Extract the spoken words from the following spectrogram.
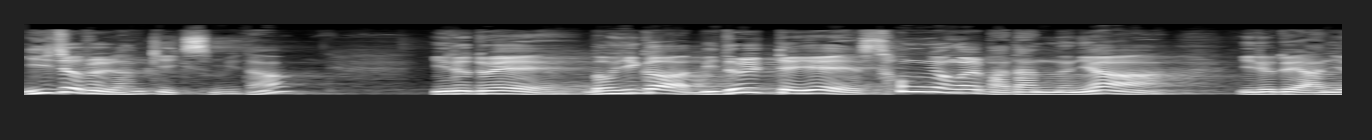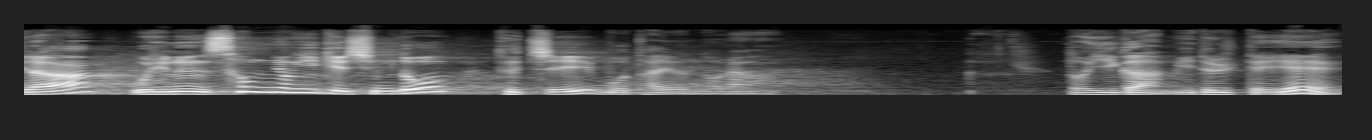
2절을 함께 읽습니다. 이르되 너희가 믿을 때에 성령을 받았느냐? 이르되 아니라 우리는 성령이 계심도 듣지 못하였노라. 너희가 믿을 때에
